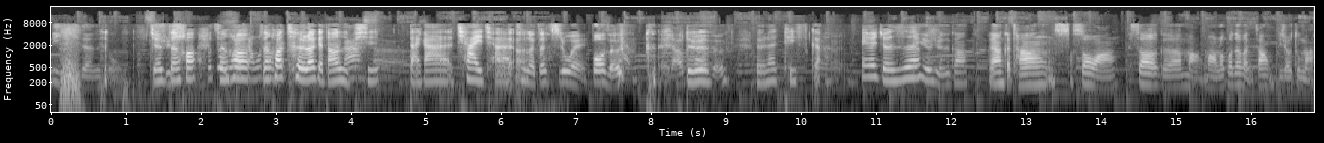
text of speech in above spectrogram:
利益的那种，就正好正好正好凑了搿桩事体，大家掐一掐的。趁搿只机会报仇，对。有了提示个，还有就是，还有就是讲，好像搿趟扫网扫搿网网络高头文章比较多嘛，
